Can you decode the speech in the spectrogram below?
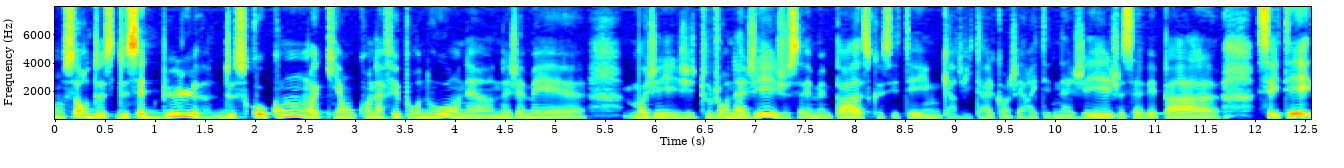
On sort de, cette bulle, de ce cocon euh, qu'on a fait pour nous. On n'a jamais. Euh, moi, j'ai toujours nagé. Je savais même pas ce que c'était une carte vitale quand j'ai arrêté de nager. Je savais pas. Euh, ça a été,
